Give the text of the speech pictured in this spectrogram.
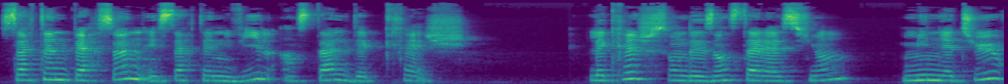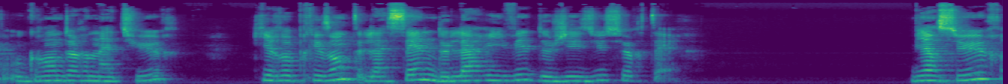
Certaines personnes et certaines villes installent des crèches les crèches sont des installations, miniatures ou grandeur nature, qui représentent la scène de l'arrivée de Jésus sur terre. Bien sûr,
